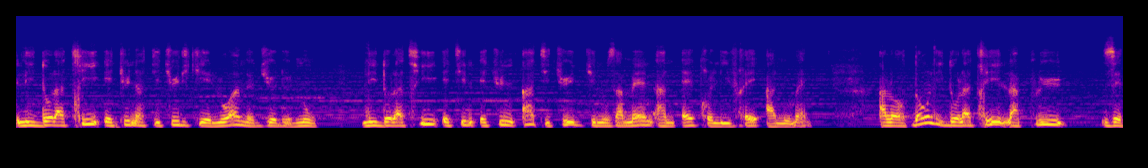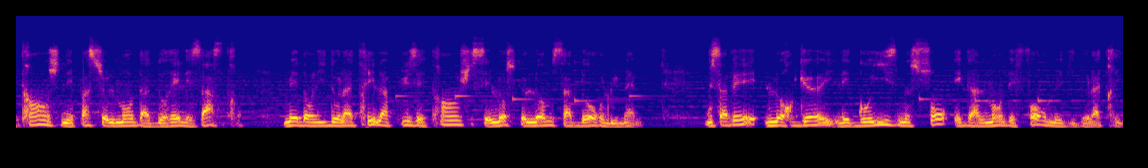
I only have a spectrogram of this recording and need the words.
L'idolâtrie est une attitude qui éloigne Dieu de nous. L'idolâtrie est une, est une attitude qui nous amène à être livrés à nous-mêmes. Alors dans l'idolâtrie, la plus étrange n'est pas seulement d'adorer les astres, mais dans l'idolâtrie la plus étrange, c'est lorsque l'homme s'adore lui-même. Vous savez, l'orgueil, l'égoïsme sont également des formes d'idolâtrie.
